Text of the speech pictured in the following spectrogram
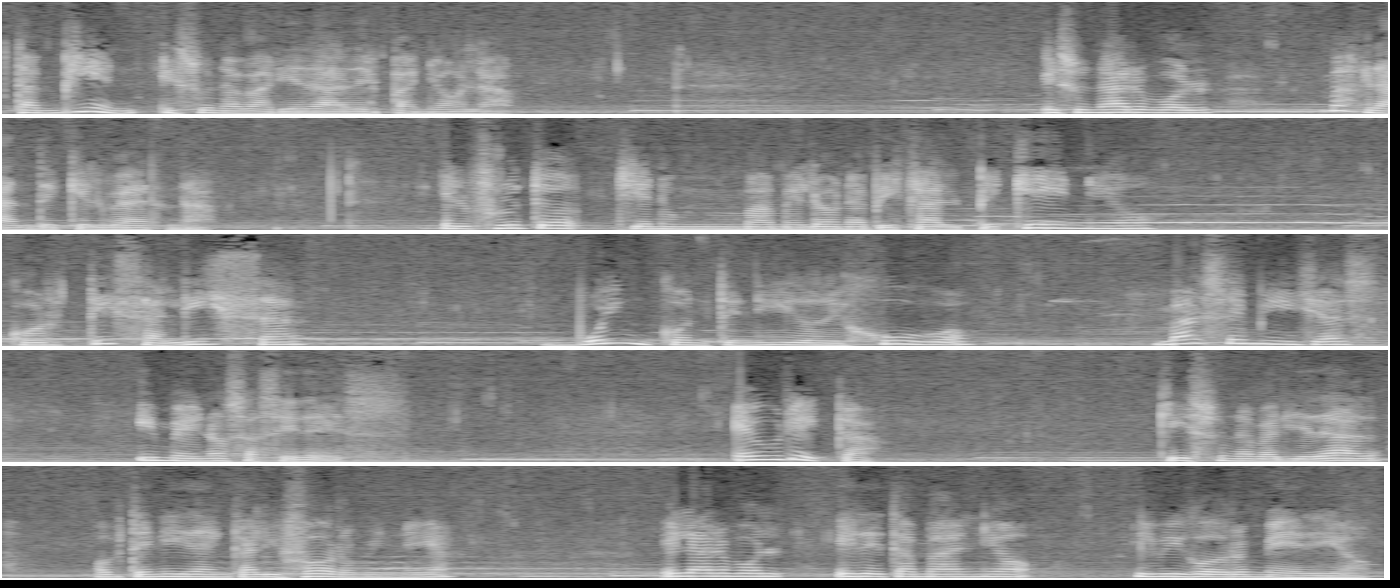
también es una variedad española. Es un árbol más grande que el Berna. El fruto tiene un mamelón apical pequeño, corteza lisa, buen contenido de jugo, más semillas y menos acidez. Eureka, que es una variedad obtenida en California, el árbol es de tamaño y vigor medio,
